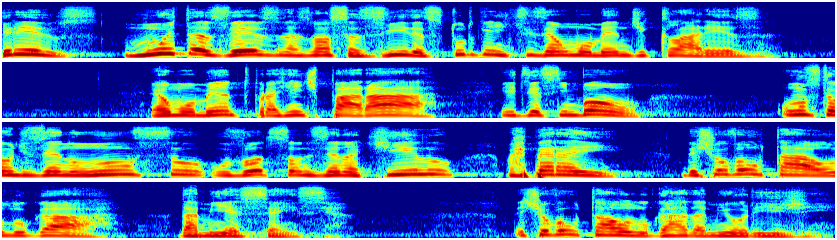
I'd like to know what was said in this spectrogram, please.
Queridos, muitas vezes nas nossas vidas, tudo que a gente fizer é um momento de clareza. É um momento para a gente parar e dizer assim: bom, uns estão dizendo isso, os outros estão dizendo aquilo, mas espera aí, deixa eu voltar ao lugar da minha essência. Deixa eu voltar ao lugar da minha origem.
